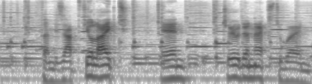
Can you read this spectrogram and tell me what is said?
Thumbs up if you liked and till the next one.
